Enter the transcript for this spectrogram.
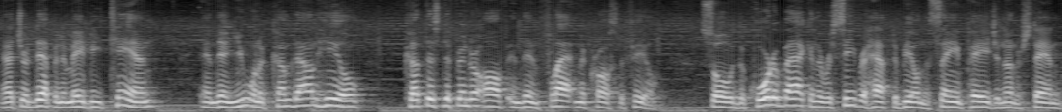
at your depth, and it may be 10, and then you want to come downhill, cut this defender off, and then flatten across the field. So the quarterback and the receiver have to be on the same page and understand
